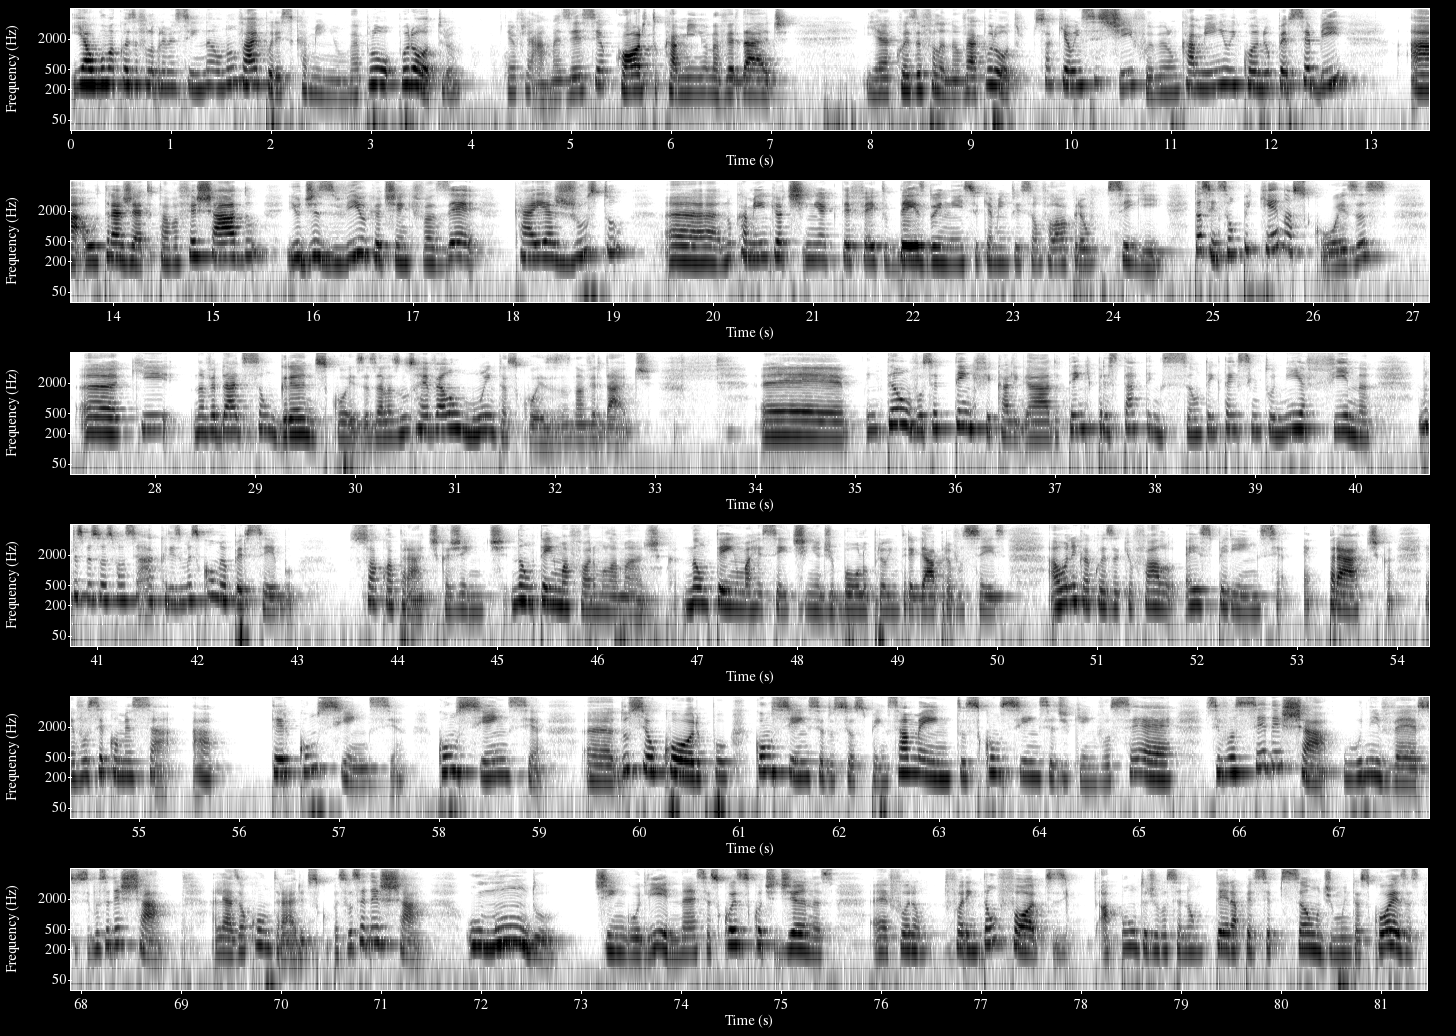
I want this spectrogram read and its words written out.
E alguma coisa falou para mim assim: não, não vai por esse caminho, vai por, por outro. Eu falei: ah, mas esse eu corto o caminho, na verdade. E a coisa falando: não, vai por outro. Só que eu insisti, fui por um caminho e quando eu percebi, a, o trajeto estava fechado e o desvio que eu tinha que fazer caía justo uh, no caminho que eu tinha que ter feito desde o início, que a minha intuição falava para eu seguir. Então, assim, são pequenas coisas uh, que, na verdade, são grandes coisas. Elas nos revelam muitas coisas, na verdade. É, então você tem que ficar ligado, tem que prestar atenção, tem que estar em sintonia fina. Muitas pessoas falam assim: Ah, Cris, mas como eu percebo? Só com a prática, gente. Não tem uma fórmula mágica, não tem uma receitinha de bolo para eu entregar para vocês. A única coisa que eu falo é experiência, é prática, é você começar a ter consciência, consciência uh, do seu corpo, consciência dos seus pensamentos, consciência de quem você é. Se você deixar o universo, se você deixar, aliás, ao contrário, desculpa, se você deixar o mundo te engolir, né? Se as coisas cotidianas é, foram, forem tão fortes a ponto de você não ter a percepção de muitas coisas,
